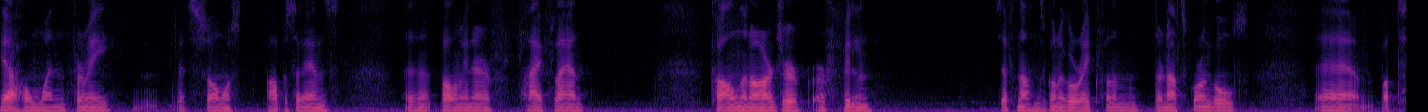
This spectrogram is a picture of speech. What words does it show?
Yeah, home win for me. It's almost opposite ends, isn't it? Ballymena are high flying. Colin and Ards are, are feeling as if nothing's going to go right for them. They're not scoring goals. Um, but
